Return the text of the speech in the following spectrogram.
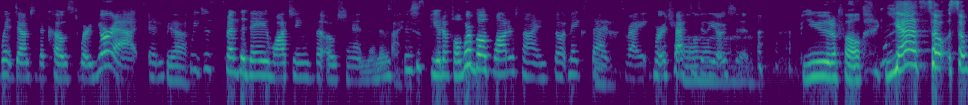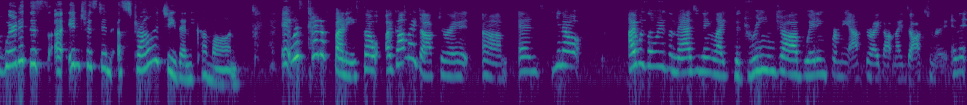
went down to the coast where you're at and yeah. we just spent the day watching the ocean and it was it was just beautiful we're both water signs so it makes sense right we're attracted to the Oh. ocean Beautiful. Yes. So, so where did this uh, interest in astrology then come on? it was kind of funny. So I got my doctorate, um, and you know, I was always imagining like the dream job waiting for me after I got my doctorate, and it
